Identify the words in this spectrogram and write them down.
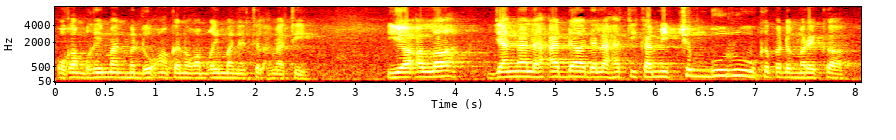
Orang beriman mendoakan orang beriman yang telah mati. Ya Allah janganlah ada dalam hati kami cemburu kepada mereka.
